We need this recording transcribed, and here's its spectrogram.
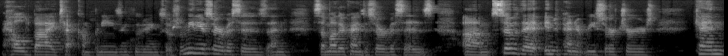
held by tech companies, including social media services and some other kinds of services, um, so that independent researchers can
